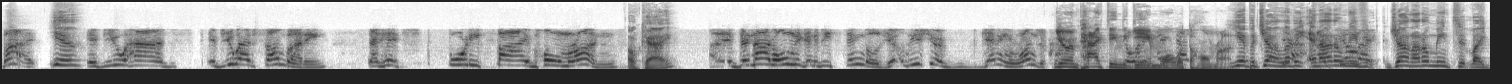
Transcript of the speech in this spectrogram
But Yeah. if you have if you have somebody that hits 45 home runs, Okay. uh, they're not only going to be singles. You, at least you're getting runs across. You're impacting the So game more with the home run. Yeah, but John, let Yeah, me. And I I, don't even, like- John. I don't mean to like.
